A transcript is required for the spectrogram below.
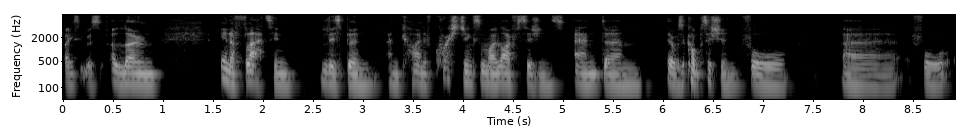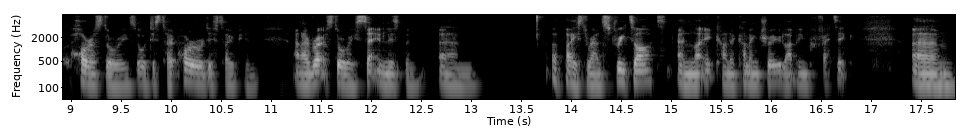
basically was alone in a flat in Lisbon and kind of questioning some of my life decisions. And um there was a competition for uh for horror stories or dysto- horror or dystopian. And I wrote a story set in Lisbon um uh, based around street art and like it kind of coming true like being prophetic. Um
